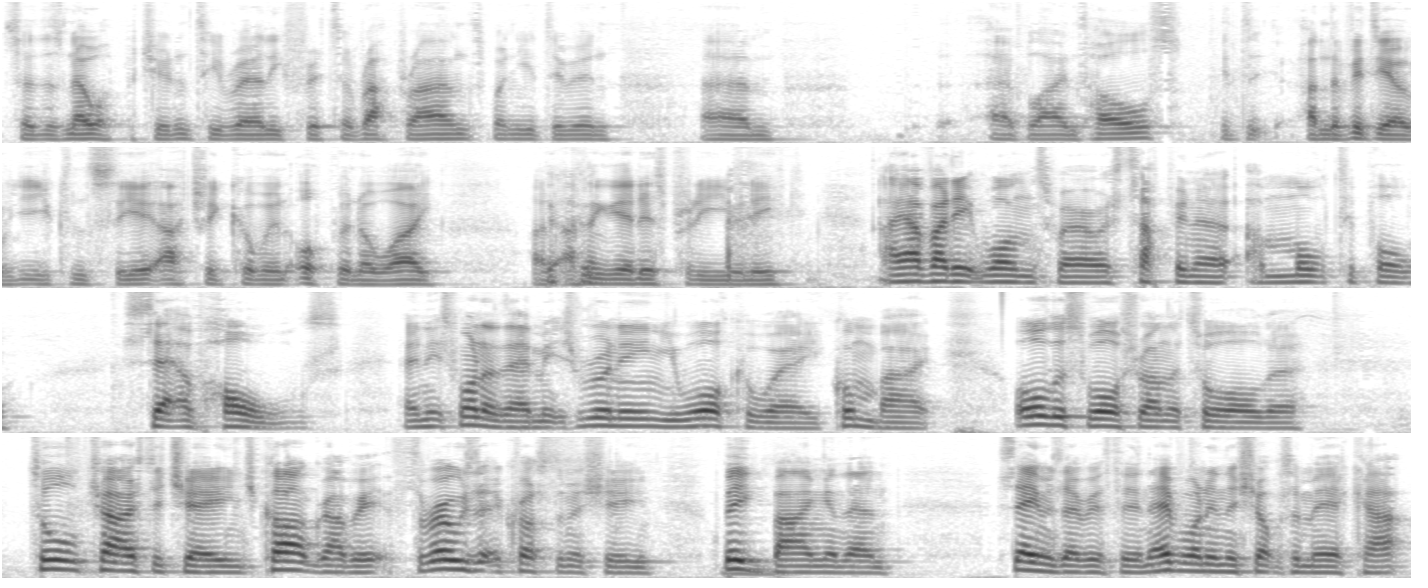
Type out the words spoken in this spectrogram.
So there's no opportunity really for it to wrap around when you're doing um, uh, blind holes. It, and the video you can see it actually coming up and away and I think it is pretty unique. I have had it once where I was tapping a, a multiple set of holes and it's one of them. It's running, you walk away, come back, all the swarfs around the tool holder. Tool tries to change, can't grab it, throws it across the machine, big bang, and then same as everything. Everyone in the shop's a meerkat,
